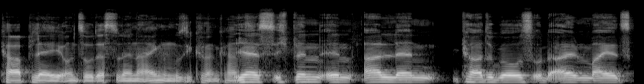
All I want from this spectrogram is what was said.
CarPlay und so, dass du deine eigene Musik hören kannst. Yes, ich bin in allen Car2Gos und allen Miles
